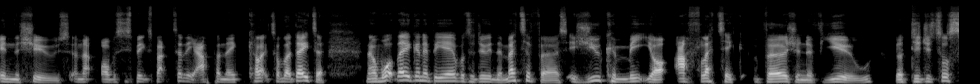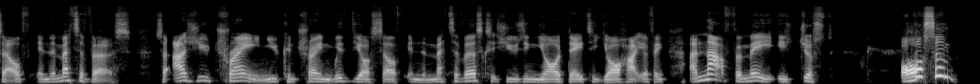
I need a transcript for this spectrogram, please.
in the shoes, and that obviously speaks back to the app, and they collect all that data. Now, what they're going to be able to do in the metaverse is you can meet your athletic version of you, your digital self, in the metaverse. So as you train, you can train with yourself in the metaverse because it's using your data, your height, your thing, and that for me is just awesome.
